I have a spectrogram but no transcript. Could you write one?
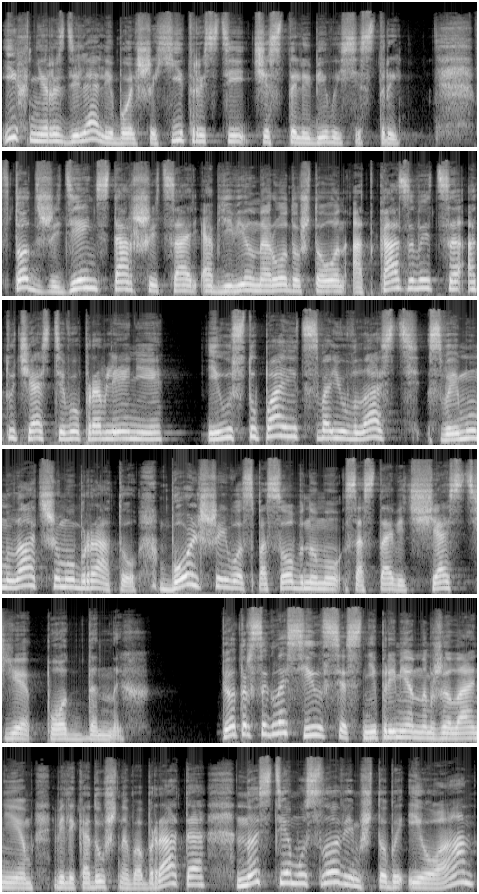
их не разделяли больше хитрости честолюбивой сестры. В тот же день старший царь объявил народу, что он отказывается от участия в управлении и уступает свою власть своему младшему брату, больше его способному составить счастье подданных. Петр согласился с непременным желанием великодушного брата, но с тем условием, чтобы Иоанн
